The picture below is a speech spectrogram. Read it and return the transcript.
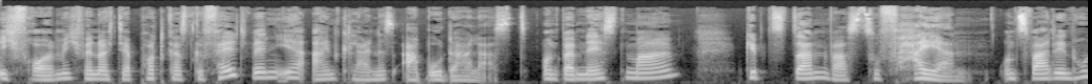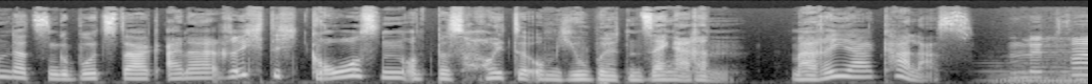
Ich freue mich, wenn euch der Podcast gefällt, wenn ihr ein kleines Abo dalasst. Und beim nächsten Mal gibt's dann was zu feiern. Und zwar den 100. Geburtstag einer richtig großen und bis heute umjubelten Sängerin. Maria Callas. L'étreinte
